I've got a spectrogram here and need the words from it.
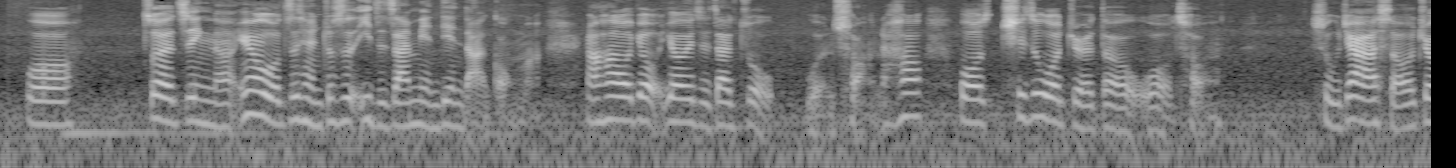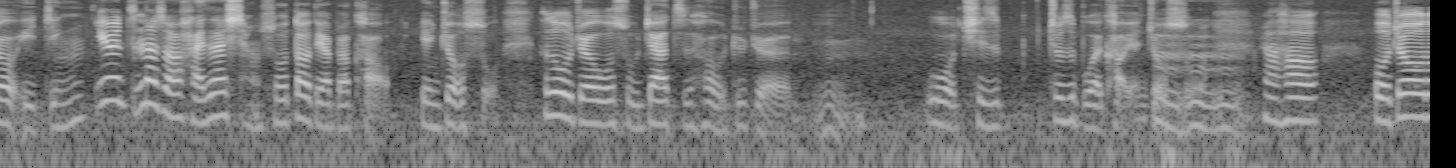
我最近呢，因为我之前就是一直在缅甸打工嘛，然后又又一直在做文创，然后我其实我觉得我从暑假的时候就已经，因为那时候还在想说到底要不要考研究所，可是我觉得我暑假之后就觉得，嗯，我其实就是不会考研究所，嗯嗯然后我就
